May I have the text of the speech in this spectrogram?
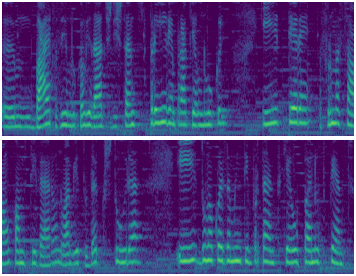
um, bairros e localidades distantes para irem para aquele núcleo e terem formação, como tiveram, no âmbito da costura e de uma coisa muito importante, que é o pano de pente,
